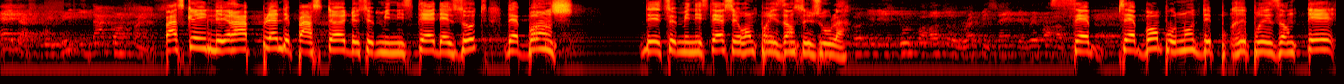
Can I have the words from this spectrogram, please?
elders will be in that conference. Parce qu'il y aura plein de pasteurs de ce ministère, des autres, des branches de ce ministère seront présents ce jour-là. So C'est c'est bon pour nous de représenter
